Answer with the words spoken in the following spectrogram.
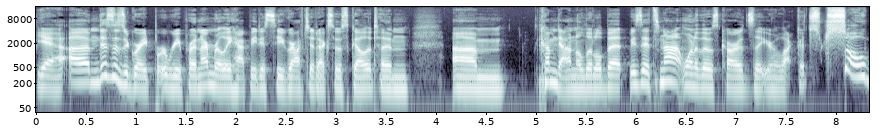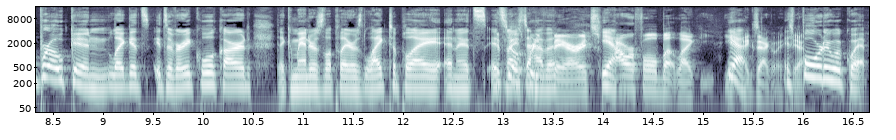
yeah. Um, this is a great reprint. I'm really happy to see Grafted Exoskeleton um, come down a little bit because it's not one of those cards that you're like it's so broken. Like it's it's a very cool card that commanders players like to play, and it's it's feels nice to have it. fair. It's yeah. powerful, but like yeah, exactly. It's yeah. four to equip.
